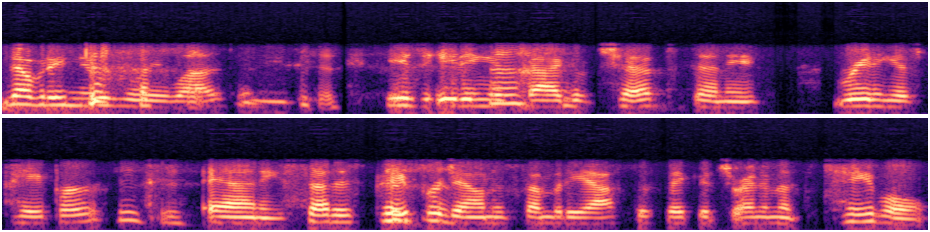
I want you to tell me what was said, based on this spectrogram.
nobody knew who he was. And he's he's eating his bag of chips and he's reading his paper and he set his paper down and somebody asked if they could join him at the table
